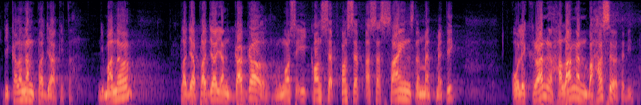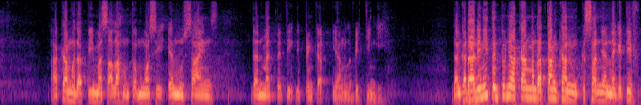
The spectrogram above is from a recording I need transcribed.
di kalangan pelajar kita. Di mana pelajar-pelajar yang gagal menguasai konsep-konsep asas sains dan matematik oleh kerana halangan bahasa tadi, akan menghadapi masalah untuk menguasai ilmu sains dan matematik di peringkat yang lebih tinggi. Dan keadaan ini tentunya akan mendatangkan kesan yang negatif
